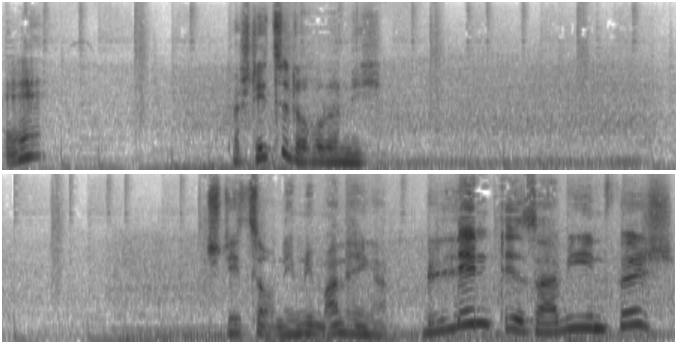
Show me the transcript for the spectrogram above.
Hä? Da steht sie doch, oder nicht? Steht sie auch neben dem Anhänger. Blind ist er, wie ein Fisch.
